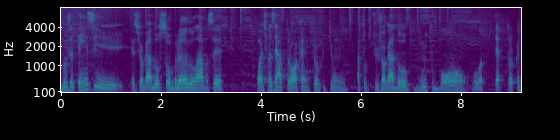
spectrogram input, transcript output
Você tem esse, esse jogador sobrando lá, você pode fazer a troca em troco de um, a troca de um jogador muito bom, ou até troca,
